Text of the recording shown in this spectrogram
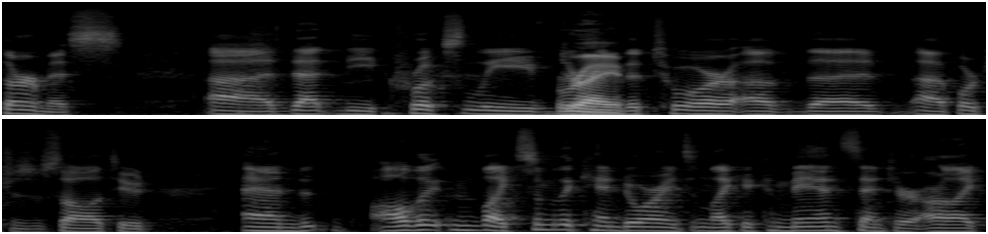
thermos uh, that the crooks leave during Right. the tour of the uh, Fortress of Solitude, and all the like some of the Kandorians in like a command center are like,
